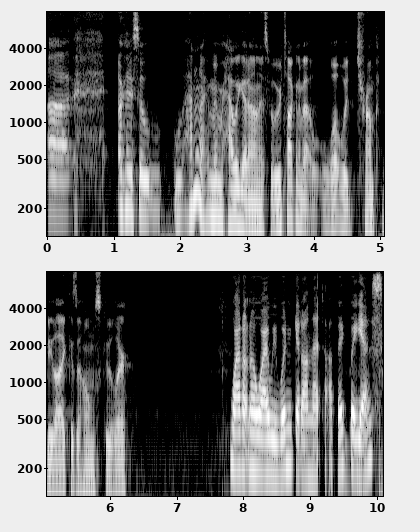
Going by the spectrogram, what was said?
Uh, okay, so I don't know. I remember how we got on this, but we were talking about what would Trump be like as a homeschooler. Well, I don't know why we wouldn't get on that topic, but yes,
